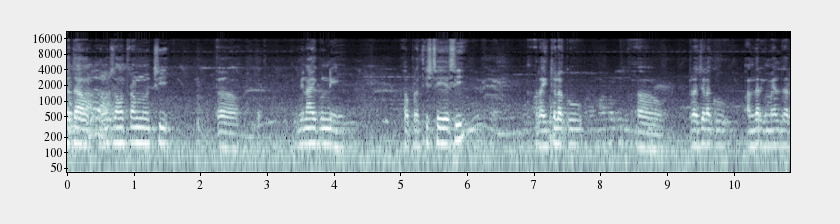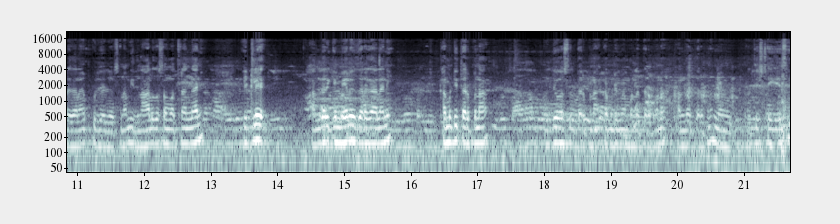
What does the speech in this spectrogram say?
గత మూడు సంవత్సరం నుంచి వినాయకుడిని ప్రతిష్ట చేసి రైతులకు ప్రజలకు అందరికీ మేలు జరగాలని పూజలు చేస్తున్నాం. ఇది నాలుగో సంవత్సరం కానీ ఇట్లే అందరికీ మేలు జరగాలని కమిటీ తరపున ఉద్యోగస్తుల తరపున కమిటీ మెంబర్ల తరపున అందరి తరపున మేము ప్రతిష్ట చేసి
